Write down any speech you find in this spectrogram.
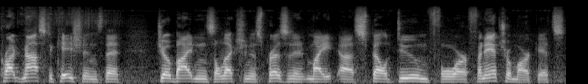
prognostications that Joe Biden's election as president might uh, spell doom for financial markets.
